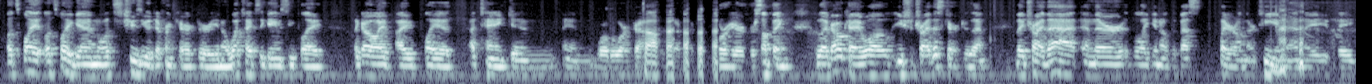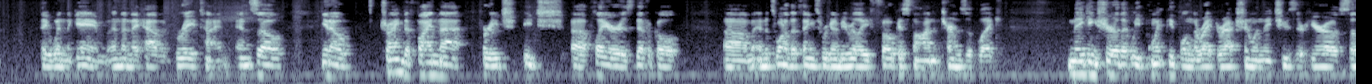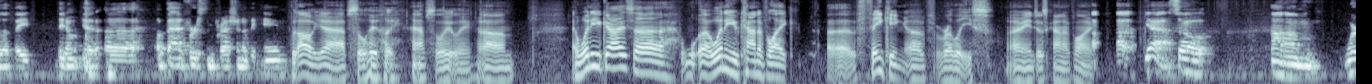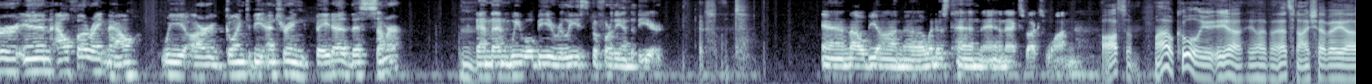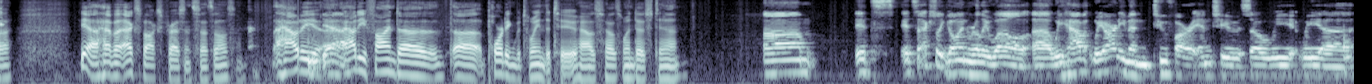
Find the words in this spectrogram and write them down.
let's play let's play again. Let's choose you a different character. You know, what types of games do you play? Like, oh, I, I play a, a tank in, in World of Warcraft, or whatever, warrior or something. They're like, okay, well, you should try this character then. They try that, and they're like, you know, the best player on their team, and they they they win the game, and then they have a great time. And so, you know, trying to find that for each each uh, player is difficult, um, and it's one of the things we're going to be really focused on in terms of like making sure that we point people in the right direction when they choose their hero, so that they they don't get a, a bad first impression of the game. Oh yeah, absolutely, absolutely. Um, and when are you guys? Uh, uh, when are you kind of like uh, thinking of release? I mean, just kind of like. Uh, yeah, so um, we're in alpha right now. We are going to be entering beta this summer, Hmm. and then we will be released before the end of the year. Excellent. And that will be on uh, Windows 10 and Xbox One. Awesome. Oh, cool. You, yeah, you have a, that's nice. Have a uh, yeah, have an Xbox presence. That's awesome. How do you Yeah. how do you find uh, uh, porting between the two? How's how's Windows 10? Um, it's it's actually going really well. Uh, we have we aren't even too far into, so we we uh,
